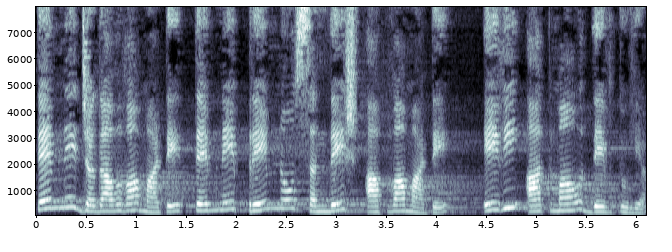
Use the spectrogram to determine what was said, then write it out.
તેમને જગાવવા માટે, તેમને પ્રેમનો સંદેશ આપવા માટે, એવી આત્માઓ દેવતુલ્ય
